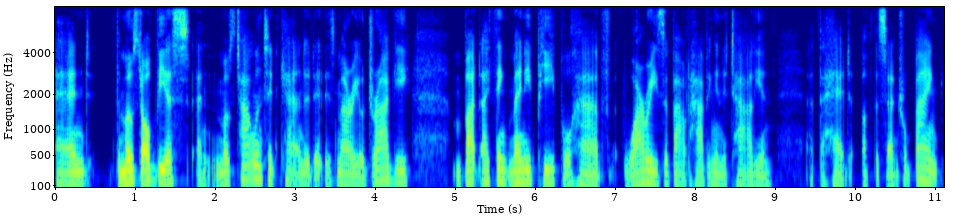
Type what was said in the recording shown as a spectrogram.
And the most obvious and most talented candidate is Mario Draghi. But I think many people have worries about having an Italian at the head of the central bank,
